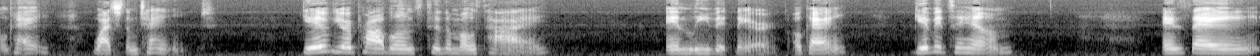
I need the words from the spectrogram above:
okay? Watch them change. Give your problems to the Most High and leave it there, okay? Give it to Him and say,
